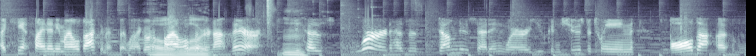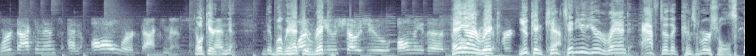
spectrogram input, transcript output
I can't find any of my old documents. That when I go to Oh, file open, they're not there because Word has this dumb new setting where you can choose between all do- uh, Word documents and all Word documents. Okay, And n- we're gonna have to, one Rick. view shows you only the. the Hang on, Rick. recent You can Yeah. continue your rant after the commercials.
